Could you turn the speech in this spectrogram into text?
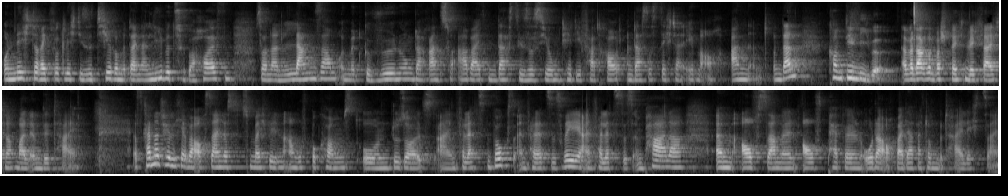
und nicht direkt wirklich diese Tiere mit deiner Liebe zu überhäufen, sondern langsam und mit Gewöhnung daran zu arbeiten, dass dieses Jungtier dir vertraut und dass es dich dann eben auch annimmt. Und dann kommt die Liebe. Aber darüber sprechen wir gleich nochmal im Detail. Es kann natürlich aber auch sein, dass du zum Beispiel den Anruf bekommst und du sollst einen verletzten Fuchs, ein verletztes Reh, ein verletztes Impala ähm, aufsammeln, aufpäppeln oder auch bei der Rettung beteiligt sein.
